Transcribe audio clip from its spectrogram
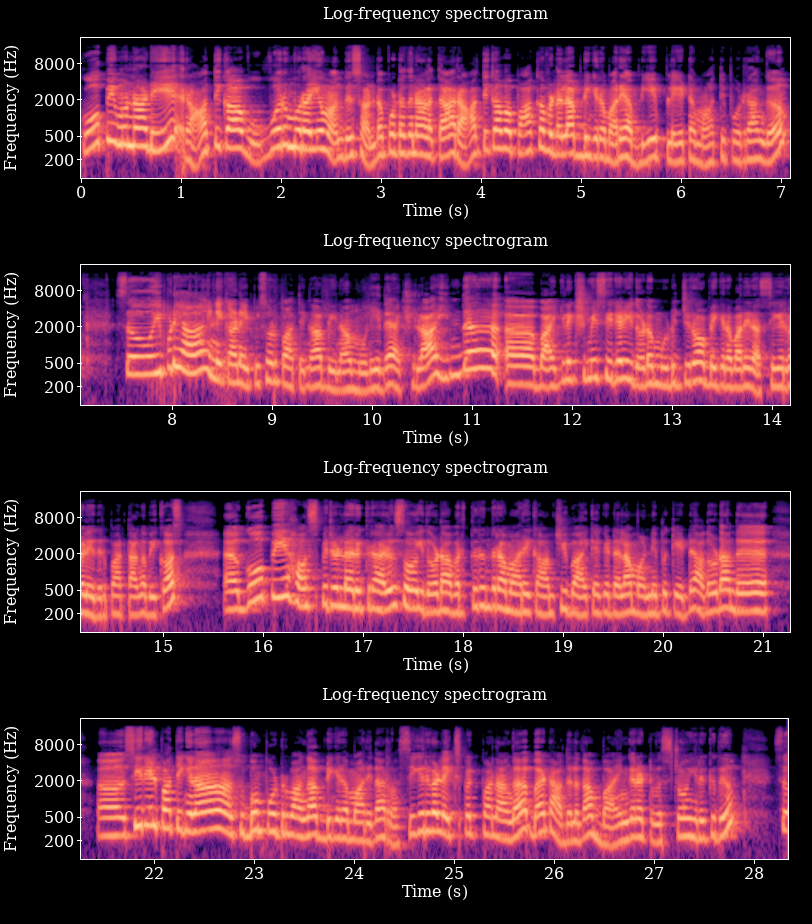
கோபி முன்னாடி ராதிகா ஒவ்வொரு முறையும் வந்து சண்டை போட்டதுனால தான் ராதிகாவை பார்க்க விடலை அப்படிங்கிற மாதிரி அப்படியே பிளேட்டை மாற்றி போடுறாங்க. ஸோ இப்படியா இன்றைக்கான எபிசோட் பார்த்தீங்க அப்படின்னா முடியுது. ஆக்சுவலாக இந்த பாக்கியலட்சுமி சீரியல் இதோட முடிஞ்சிடும் அப்படிங்கிற மாதிரி ரசிகர்கள் எதிர்பார்த்தாங்க பிகாஸ் கோபி ஹாஸ்பிட்டலில் இருக்கிறாரு. ஸோ இதோட அவர் திருந்துற மாதிரி காமிச்சு பாய்க்க கிட்டலாம் மன்னிப்பு கேட்டு அதோட அந்த சீரியல் பார்த்தீங்கன்னா சுபம் போட்டுருவாங்க அப்படிங்கிற மாதிரி தான் ரசிகர்கள் எக்ஸ்பெக்ட் பண்ணாங்க. பட் அதில் தான் பயங்கர ட்விஸ்ட்டும் இருக்குது. ஸோ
